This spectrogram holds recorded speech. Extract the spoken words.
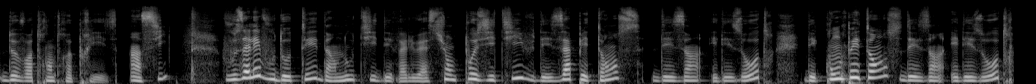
de votre entreprise. Ainsi, vous allez vous doter d'un outil d'évaluation positive des appétences des uns et des autres, des compétences des uns et des autres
